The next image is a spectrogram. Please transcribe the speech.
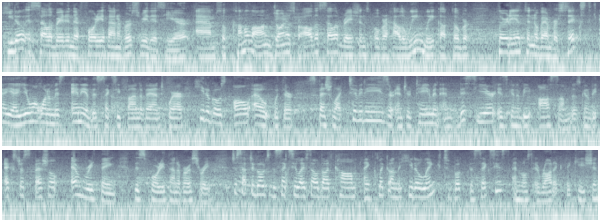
Hedo is celebrating their 40th anniversary this year, um, so come along, join us for all the celebrations over Halloween week, October 30th to November 6th. Yeah, yeah, you won't want to miss any of this sexy fun event where Hedo goes all out with their special activities, their entertainment, and this year is going to be awesome. There's going to be extra special everything this 40th anniversary. Just have to go to thesexylifestyle.com and click on the Hedo link to book the sexiest and most erotic vacation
